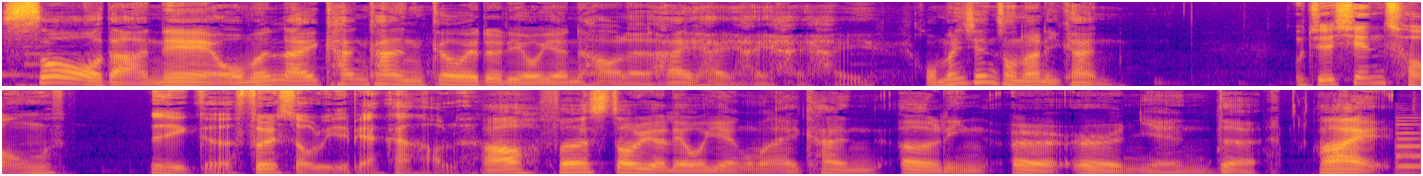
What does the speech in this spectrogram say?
そうだね，我们来看看各位的留言好了。嗨嗨嗨嗨嗨，我们先从哪里看？我觉得先从那个 First Story 这边看好了。好，First Story 的留言，我们来看二零二二年的。嗨。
